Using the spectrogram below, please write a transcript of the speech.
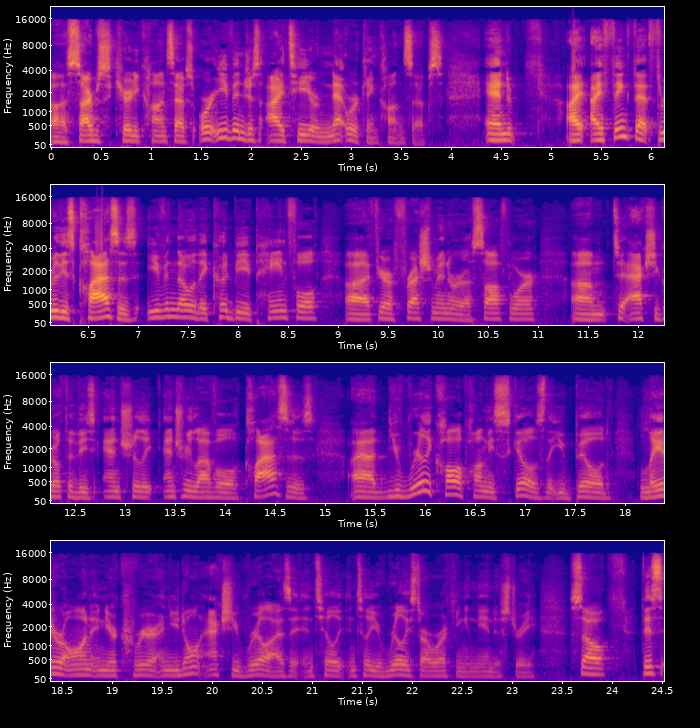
uh, cybersecurity concepts or even just IT or networking concepts. And I, I, think that through these classes, even though they could be painful uh, if you're a freshman or a sophomore, um, to actually go through these entry entry level classes, uh, you really call upon these skills that you build later on in your career and you don't actually realize it until until you really start working in the industry so this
